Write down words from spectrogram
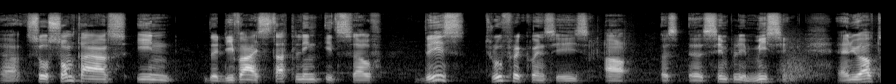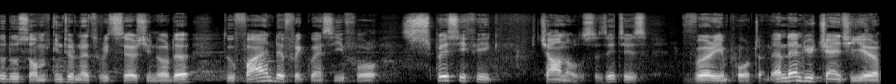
Uh, so sometimes in the device SatLink itself, these true frequencies are uh, uh, simply missing. And you have to do some internet research in order to find the frequency for specific channels. It is very important. And then you change here.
